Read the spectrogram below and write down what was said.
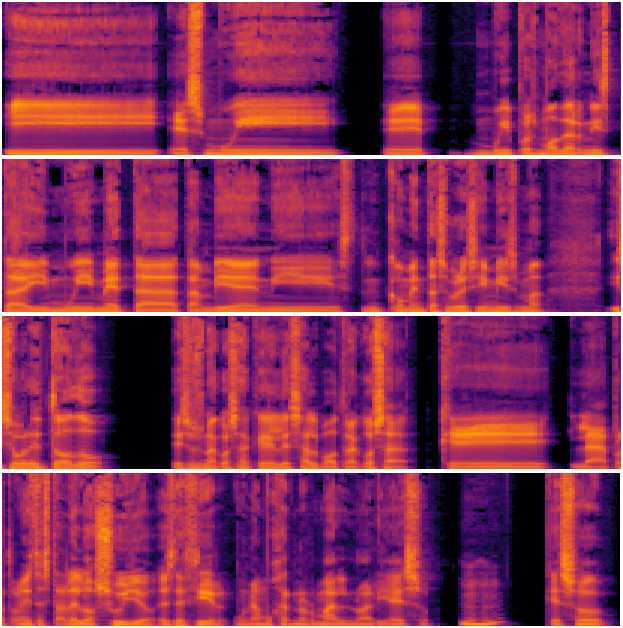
Y es muy, eh, muy posmodernista y muy meta también y comenta sobre sí misma. Y sobre todo, eso es una cosa que le salva. Otra cosa, que la protagonista está de lo suyo. Es decir, una mujer normal no haría eso que eso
